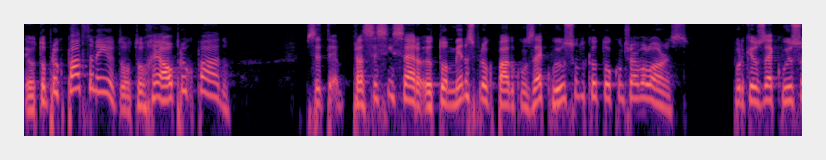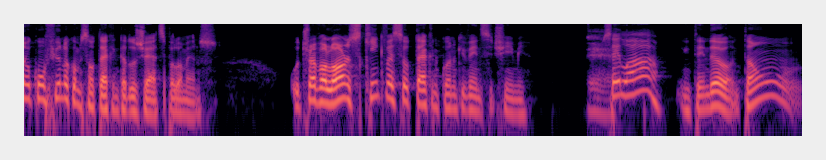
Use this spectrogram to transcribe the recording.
Eu tô preocupado também, eu tô, tô real preocupado. Pra, pra ser sincero, eu tô menos preocupado com o Zach Wilson do que eu tô com o Trevor Lawrence. Porque o Zach Wilson eu confio na comissão técnica dos Jets, pelo menos. O Trevor Lawrence, quem que vai ser o técnico ano que vem desse time? É. Sei lá, entendeu? Então,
